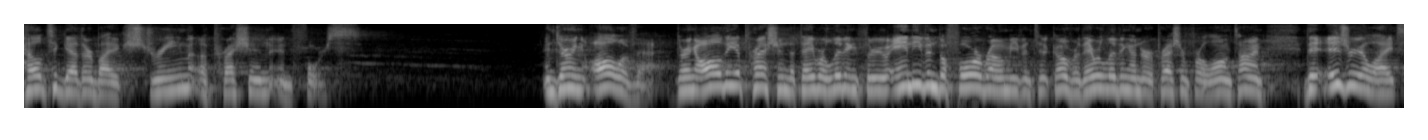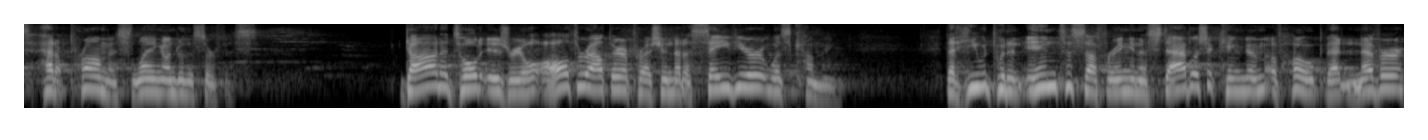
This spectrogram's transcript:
held together by extreme oppression and force. And during all of that, during all the oppression that they were living through, and even before Rome even took over, they were living under oppression for a long time. The Israelites had a promise laying under the surface. God had told Israel all throughout their oppression that a Savior was coming, that He would put an end to suffering and establish a kingdom of hope that never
